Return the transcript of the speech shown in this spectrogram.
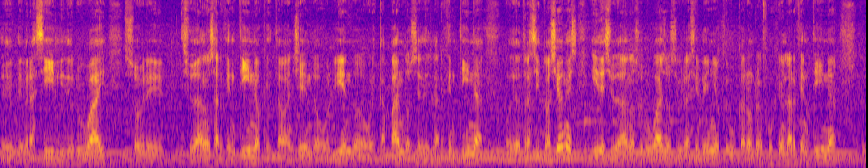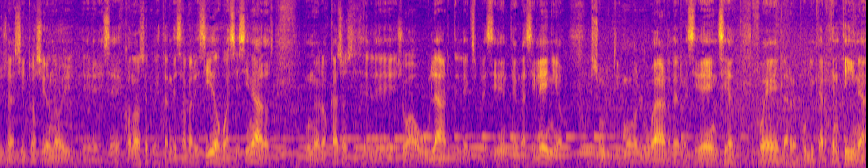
de, Brasil y de Uruguay sobre ciudadanos argentinos que estaban yendo, volviendo o escapándose de la Argentina o de otras situaciones y de ciudadanos uruguayos y brasileños que buscaron refugio en la Argentina, cuya situación hoy se desconoce porque están desaparecidos o asesinados. Uno de los casos es el de Joao Goulart, el expresidente brasileño. Su último lugar de residencia fue la República Argentina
